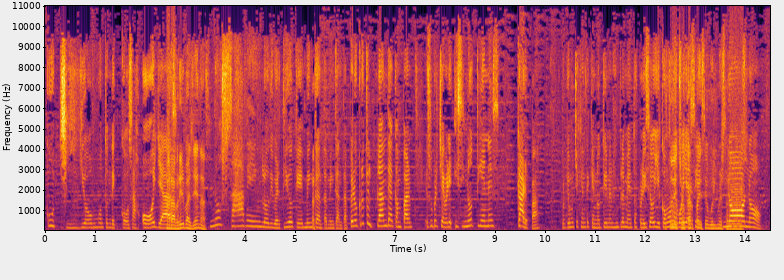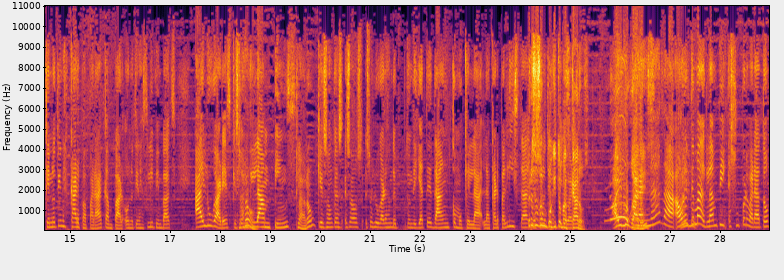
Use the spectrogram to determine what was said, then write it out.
cuchillos, un montón de cosas, ollas. Para abrir ballenas. No saben lo divertido que es, me encanta, me encanta. Pero creo que el plan de acampar es súper chévere y si no tienes carpa, porque hay mucha gente que no tiene los implementos, pero dice, oye, ¿cómo Esto me voy chocar así? parece Wilmer No, no, que no tienes carpa para acampar o no tienes sleeping bags. Hay lugares que Claro. son glampings. Claro. Que son esos, esos lugares donde, donde ya te dan como que la, la carpa lista. Pero esos son un poquito más llevar- caros. Hay lugares. para nada. Ahora el tema de glamping es súper barato.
